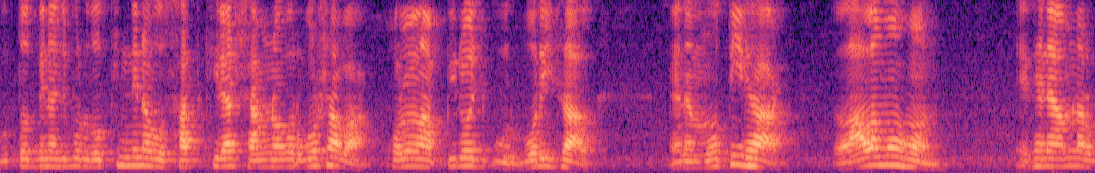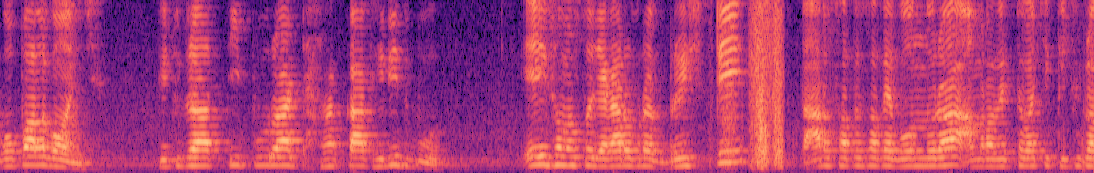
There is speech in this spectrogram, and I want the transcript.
উত্তর দিনাজপুর, দক্ষিণ দিনাজপুর, সাতক্ষীরা, শ্যামনগর, গোসাবা, খুলনা, পিরোজপুর, বরিশাল, এখানে মতিরহাট, লালমোহন, এখানে আপনার গোপালগঞ্জ কিছুটা ত্রিপুরা, ঢাকা, ফিরিদপুর। এই সমস্ত জায়গার উপরে বৃষ্টি। তার সাথে সাথে বন্ধুরা, আমরা দেখতে পাচ্ছি কিছুটা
